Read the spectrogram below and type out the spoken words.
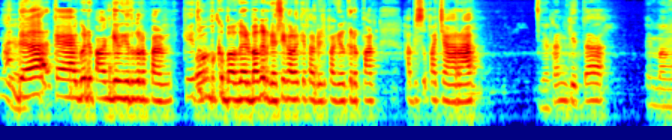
Ada kayak gue dipanggil gitu ke depan. Kayak itu Oh. kebanggaan banget gak sih kalau kita udah dipanggil ke depan habis upacara? Ya kan kita emang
